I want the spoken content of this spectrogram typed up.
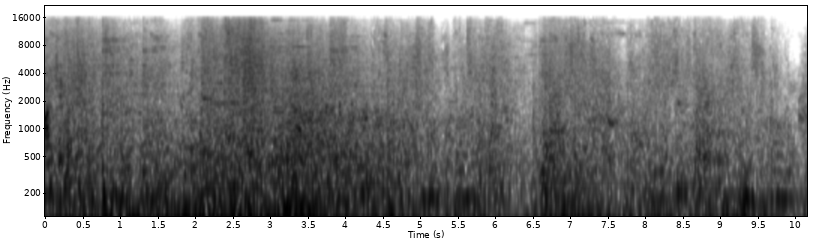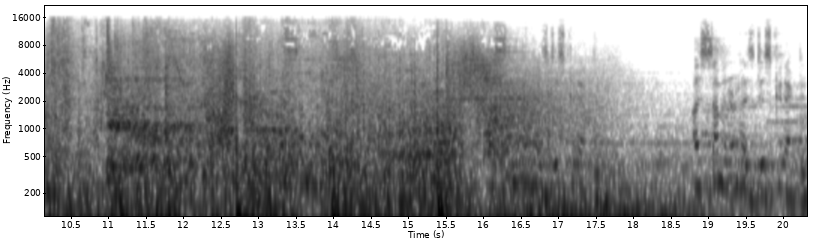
watching. A summoner has disconnected.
